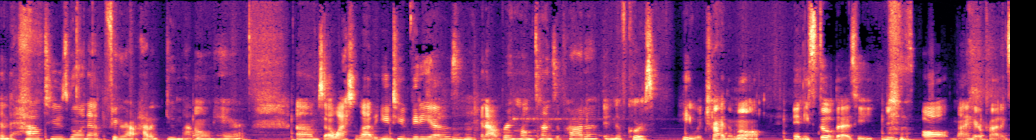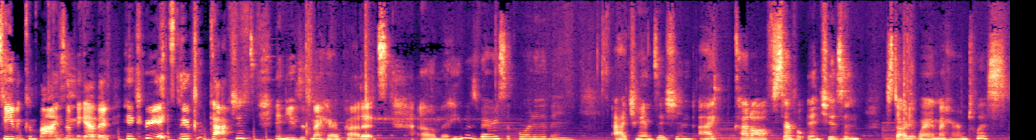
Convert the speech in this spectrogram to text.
and the how to's going out to figure out how to do my own hair. Um, so I watched a lot of YouTube videos, Mhm. and I would bring home tons of product, and of course, he would try them all. And he still does. He uses all my hair products. He even combines them together. He creates new concoctions and uses my hair products. Um, but he was very supportive, and I transitioned. I cut off several inches and started wearing my hair in twists.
